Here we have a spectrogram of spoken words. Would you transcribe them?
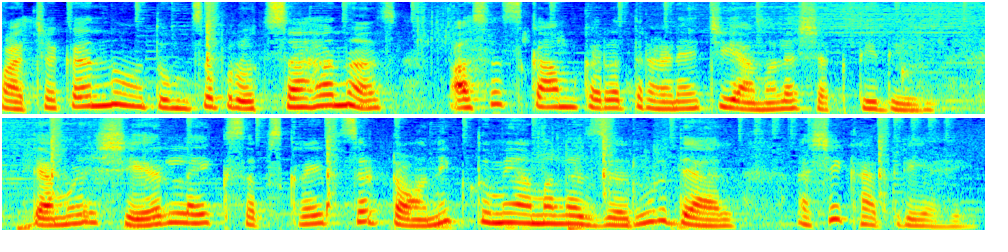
वाचकांनो तुमचं प्रोत्साहनच असंच काम करत राहण्याची आम्हाला शक्ती देईल. त्यामुळे शेअर लाईक सबस्क्राईबचं टॉनिक तुम्ही आम्हाला जरूर द्याल अशी खात्री आहे.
